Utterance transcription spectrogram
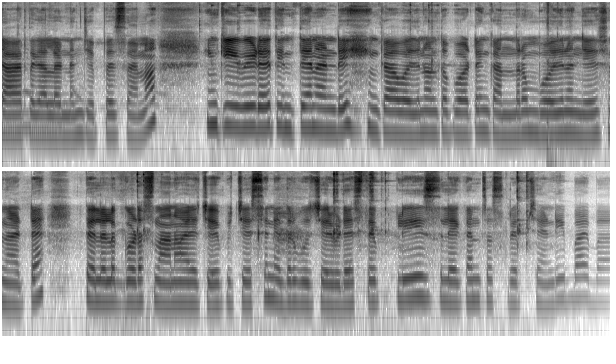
జాగ్రత్తగా వెళ్ళండి అని చెప్పేసాను. ఇంక ఈ వీడియో తింతేనండి ఇంకా వదినలతో పాటు ఇంక అందరం భోజనం చేసినట్టే పిల్లలకు కూడా స్నానం అది చేపించేసి చేరు విడేస్తే ప్లీజ్ లైక్ అండ్ సబ్స్క్రైబ్ చేయండి. Bye bye.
